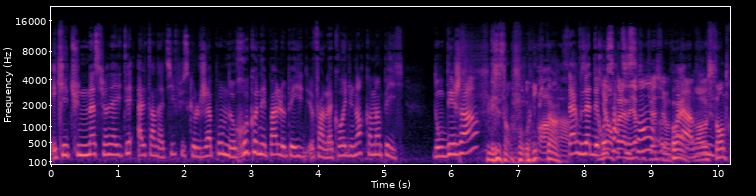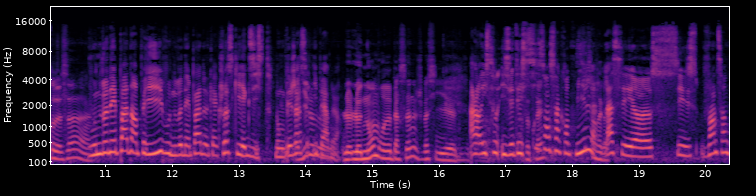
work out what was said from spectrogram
et qui est une nationalité alternative, puisque le Japon ne reconnaît pas le pays, enfin la Corée du Nord comme un pays. Donc déjà, Les ans, oui. Putain. c'est-à-dire que vous êtes des ressortissants. euh, voilà, Au vous, centre de ça. vous ne venez pas d'un pays, vous ne venez pas de quelque chose qui existe. Donc déjà, c'est le, hyper dur. Le, le nombre de personnes, je sais pas si. euh, Alors, ils, sont, ils étaient À peu près 650 000. 650 000. Là, c'est euh, c'est 25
